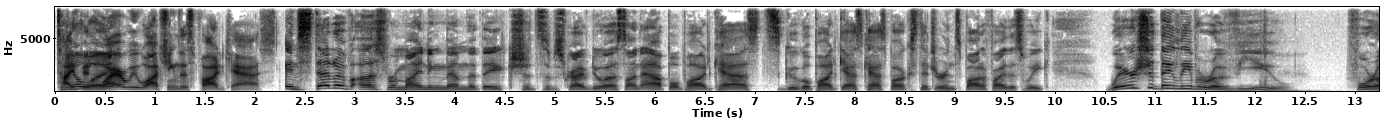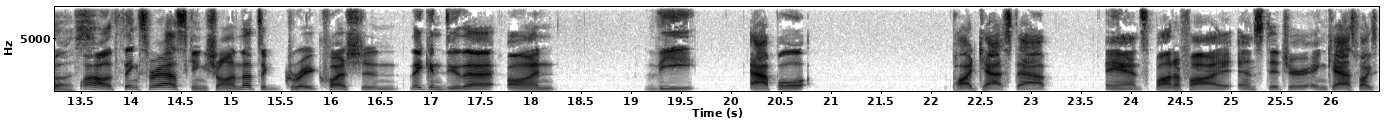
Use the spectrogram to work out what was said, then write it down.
Type know in what? why are we watching this podcast? Instead of us reminding them that they should subscribe to us on Apple Podcasts, Google Podcasts, Castbox, Stitcher, and Spotify this week, where should they leave a review for us? Wow, thanks for asking, Sean. That's a great question. They can do that on the Apple podcast app and Spotify and Stitcher and Castbox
